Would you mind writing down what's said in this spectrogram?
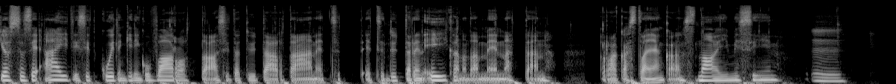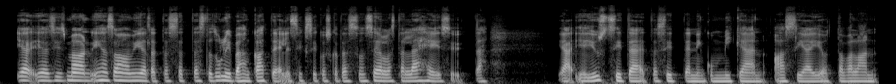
jossa se äiti sitten kuitenkin niinku varoittaa sitä tytärtään, että se, et sen tyttären ei kannata mennä tämän rakastajan kanssa naimisiin. Mm. Ja, ja siis mä oon ihan samaa mieltä, että tässä, tästä tuli vähän kateelliseksi, koska tässä on sellaista läheisyyttä. Ja, ja just sitä, että sitten niin kuin mikään asia ei ole tavallaan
